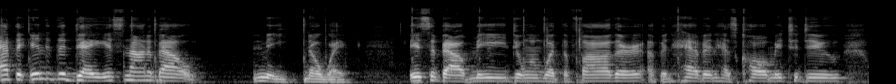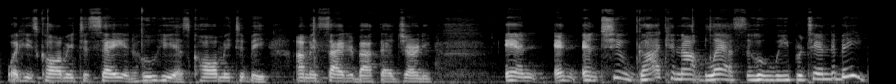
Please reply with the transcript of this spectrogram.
At the end of the day, it's not about me. No way. It's about me doing what the Father up in heaven has called me to do, what He's called me to say, and who He has called me to be. I'm excited about that journey. And and and two, God cannot bless who we pretend to be.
